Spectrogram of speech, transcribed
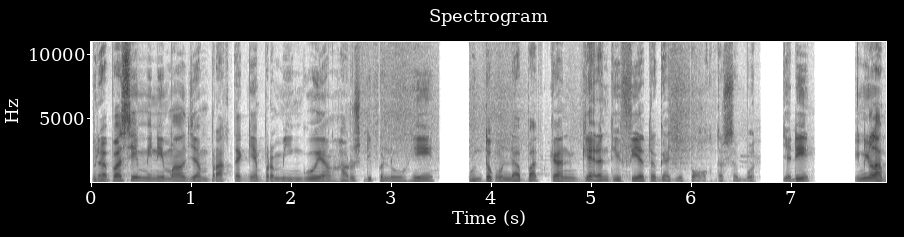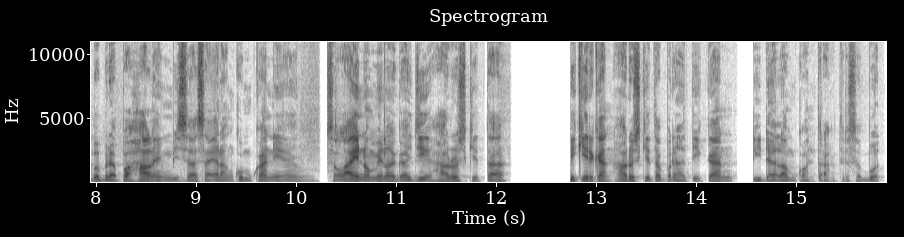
berapa sih minimal jam prakteknya per minggu yang harus dipenuhi untuk mendapatkan guarantee fee atau gaji pokok tersebut. Jadi inilah beberapa hal yang bisa saya rangkumkan yang selain nominal gaji harus kita pikirkan, harus kita perhatikan di dalam kontrak tersebut.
